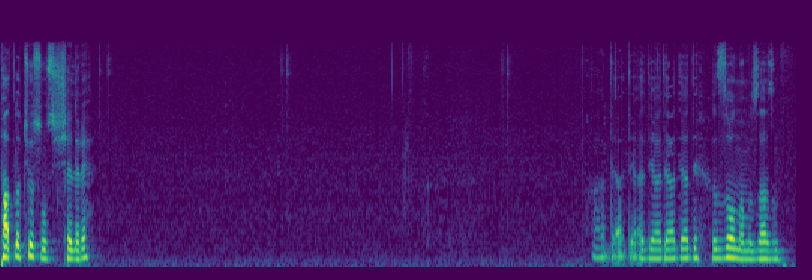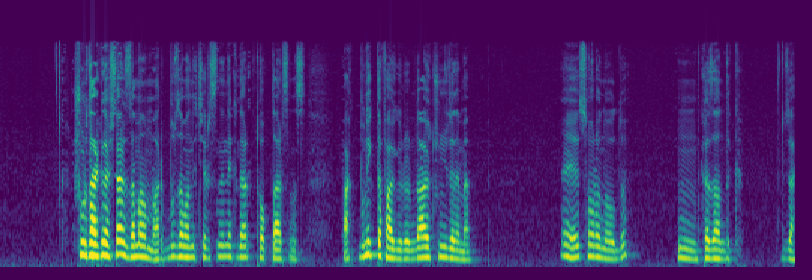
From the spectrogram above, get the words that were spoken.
patlatıyorsunuz şişeleri. Hadi hadi hadi hadi hadi hadi hızlı olmamız lazım. Şurada arkadaşlar zaman var. Bu zaman içerisinde ne kadar toplarsınız. Bak bunu ilk defa görüyorum. Daha üçüncü denemem. Ee sonra ne oldu? Hmm, kazandık. Güzel.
